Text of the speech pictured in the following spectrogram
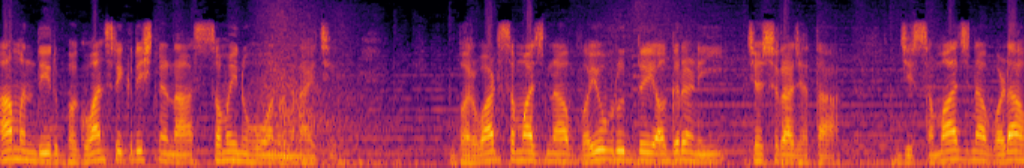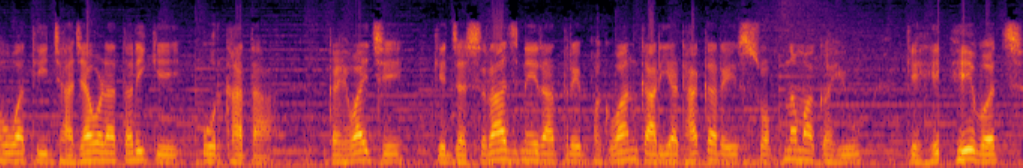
આ મંદિર ભગવાન શ્રી કૃષ્ણના સમયનું હોવાનું મનાય છે. ભરવાડ સમાજના વયોવૃદ્ધ અગ્રણી જસરાજ હતા, જે સમાજના વડા હોવાથી ઝાઝાવડા તરીકે ઓળખાતા. કહેવાય છે કે જસરાજને રાત્રે ભગવાન કારિયા ઠાકરે સ્વપ્નમાં કહ્યું કે, હે હે વત્સ,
